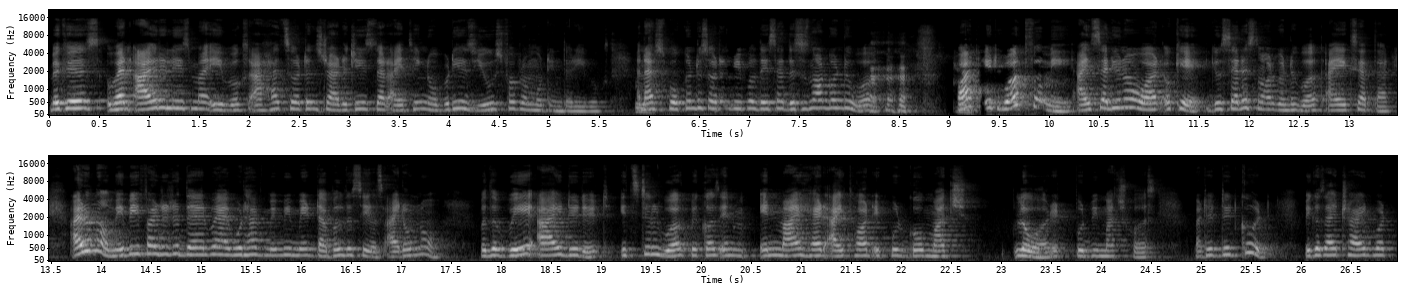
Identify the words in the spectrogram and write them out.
Because when I released my ebooks, I had certain strategies that I think nobody has used for promoting their ebooks. And I've spoken to certain people, they said this is not going to work. But it worked for me. I said, you know what? Okay, you said it's not going to work. I accept that. I don't know. Maybe if I did it their way, I would have maybe made double the sales. I don't know. But the way I did it, it still worked because in in my head I thought it would go much lower. It would be much worse. But it did good because I tried what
